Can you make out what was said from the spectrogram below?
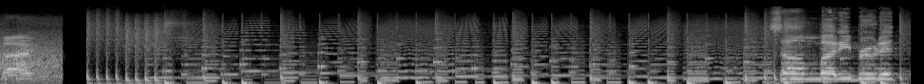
Bye. Somebody brewed it.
